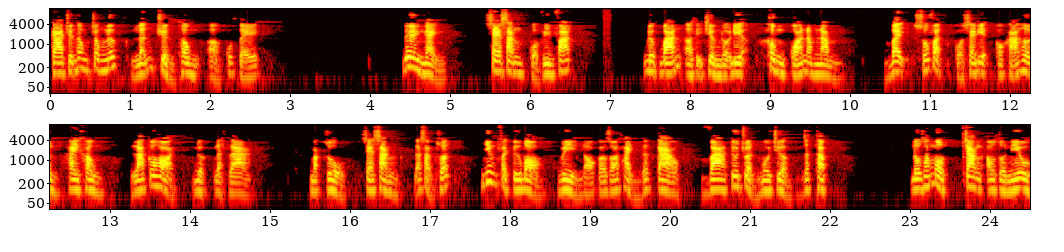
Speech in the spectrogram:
cả truyền thông trong nước lẫn truyền thông ở quốc tế. Đây là hình ảnh xe xăng của VinFast được bán ở thị trường nội địa không quá 5 năm. Vậy số phận của xe điện có khá hơn hay không là câu hỏi được đặt ra. Mặc dù xe xăng đã sản xuất nhưng phải từ bỏ vì nó có giá thành rất cao và tiêu chuẩn môi trường rất thấp. Đầu tháng 1, trang Auto News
